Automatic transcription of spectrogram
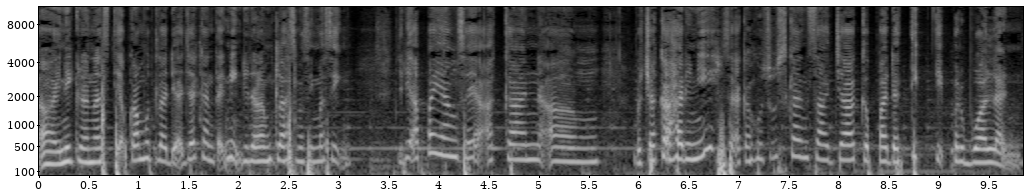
Uh, ini kerana setiap kamu telah diajarkan teknik di dalam kelas masing-masing. Jadi apa yang saya akan um, bercakap hari ini, saya akan khususkan saja kepada tip-tip perbualan.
